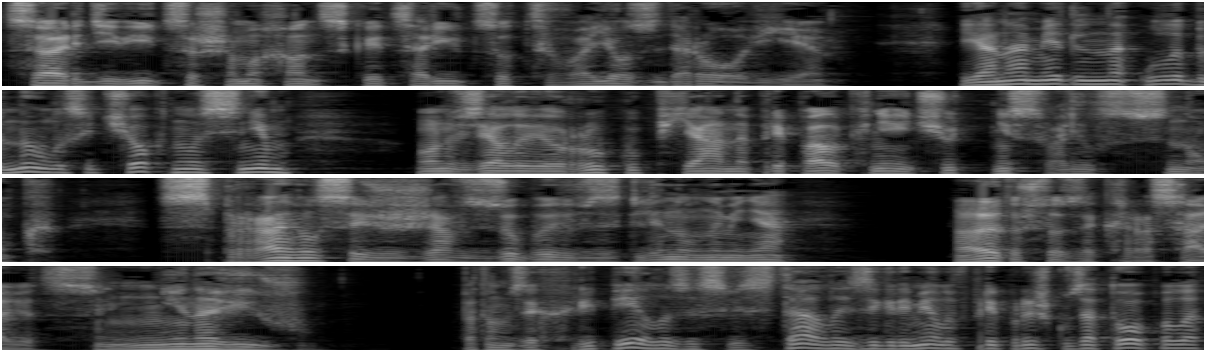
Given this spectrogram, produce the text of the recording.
«Царь-девица шамаханская царица, твое здоровье!» И она медленно улыбнулась и чокнулась с ним. Он взял ее руку, пьяно припал к ней и чуть не свалился с ног. Справился сжав зубы, взглянул на меня. «А это что за красавец? Ненавижу!» Потом захрипела, засвистала и загремела в припрыжку, затопала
